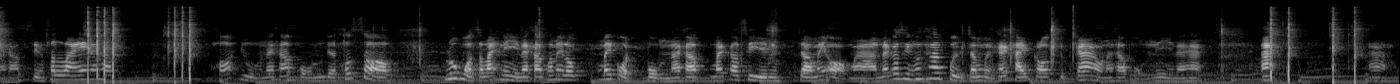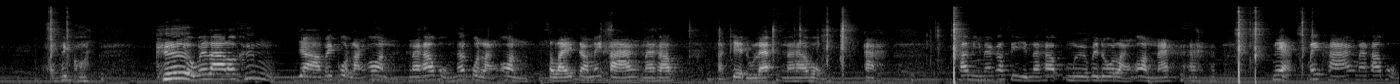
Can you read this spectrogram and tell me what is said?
นะครับ เสียงสไลด์นะครับเพาะอยู่นะครับ ผมเดี๋ยวทดสอบลูกหมดสไลด์นี่นะครับถ้าไม่ลบไม่กดปุ่มนะครับแมกกาซีนจะไม่ออกมาแมกกาซีนค่อนข้างฝึกจะเหมือนคล้ายๆกรอก19 นะครับ ผมนี่นะฮะอะอะผมไปกดคือเวลาเราขึ้นอย่าไปกดหลังอ่อนนะครับ ผมถ้ากดหลังอ่อนสไลด์จะไม่ค้างนะครับ สังเกตดูแล้วนะครับผมอะ ถ้ามีแมกกาซีนนะครับ มือไปโดนหลังอ่อนนะ เนี่ยไม่ค้างนะครับ ผม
